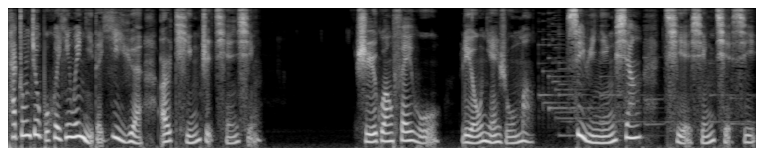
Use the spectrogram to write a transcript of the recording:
它终究不会因为你的意愿而停止前行。时光飞舞，流年如梦。细雨凝香，且行且惜，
